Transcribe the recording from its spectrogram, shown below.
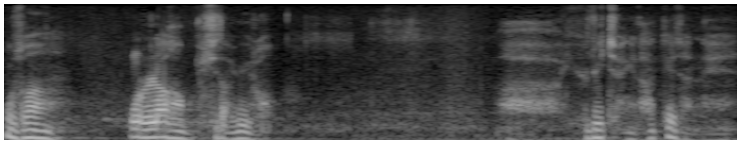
우선 올라가 봅시다 위로. 아 유리창이 다 깨졌네.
